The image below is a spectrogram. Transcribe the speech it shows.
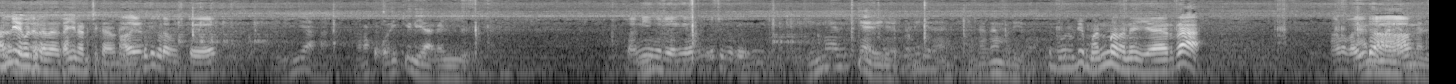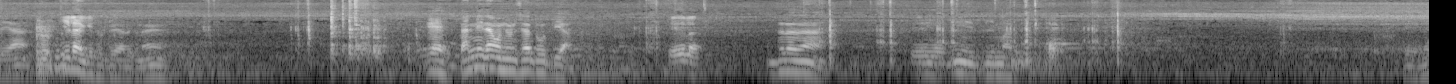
தண்ணியை கொஞ்சம் கையில் அடிச்சுக்க அதை எடுத்துக்கிட ஃபஸ்ட்டு பொறிக்கிறியா கை தண்ணி என்ன இருக்கியா வீடியோ எடுக்கிறீங்க எனக்கு தான் ஏறா ஆனா வைடா. இல்லையா? கீழே வைக்க சொல்றியா அதுக்குன்னு? ஏ தண்ணி தான் கொஞ்சம் சேர்த்து ஊற்றியா எதுல? இதில் தான் இட்லி இட்லிமா இருக்கு? என்ன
